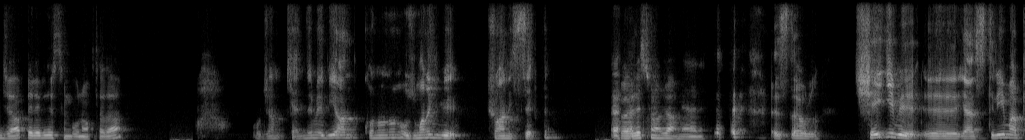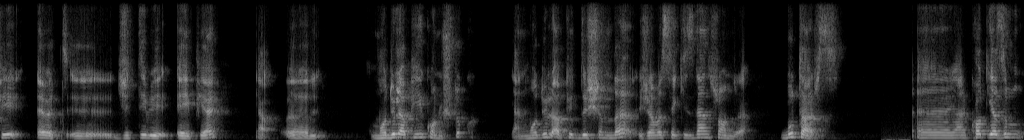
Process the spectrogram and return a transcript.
cevap verebilirsin bu noktada. Hocam kendimi bir an konunun uzmanı gibi şu an hissettim. Öylesin hocam yani. Estağfurullah. Şey gibi e, yani Stream API evet e, ciddi bir API. Ya e, modül API'yi konuştuk. Yani modül API dışında Java 8'den sonra bu tarz e, yani kod yazım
